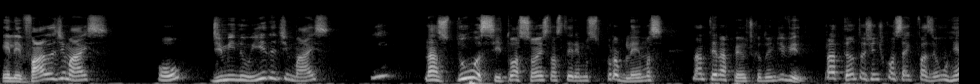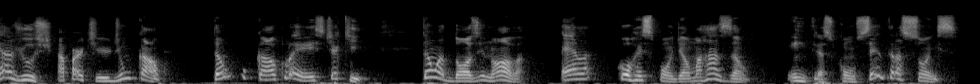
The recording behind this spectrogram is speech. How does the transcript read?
elevada demais ou diminuída demais e nas duas situações nós teremos problemas na terapêutica do indivíduo. Para tanto, a gente consegue fazer um reajuste a partir de um cálculo. Então, o cálculo é este aqui. Então, a dose nova, ela corresponde a uma razão entre as concentrações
